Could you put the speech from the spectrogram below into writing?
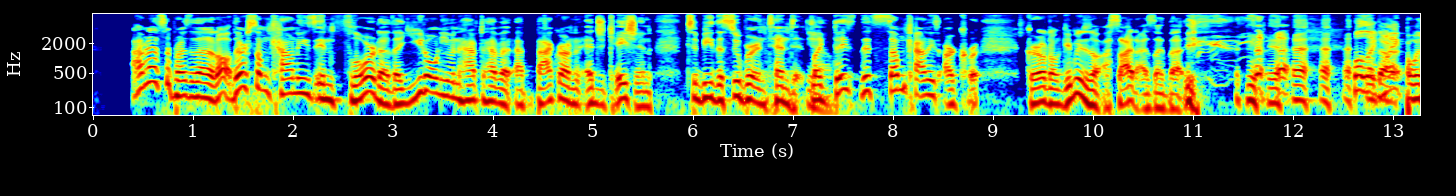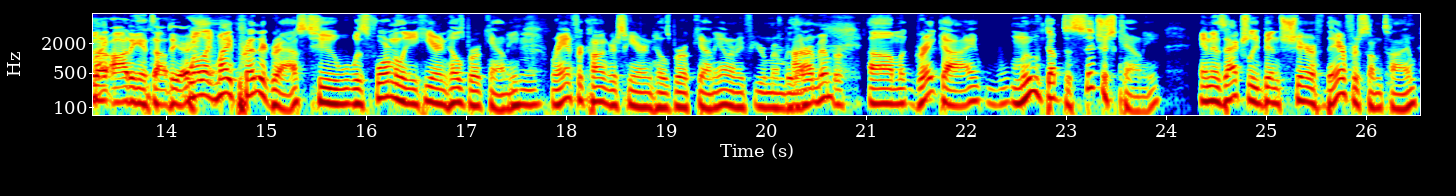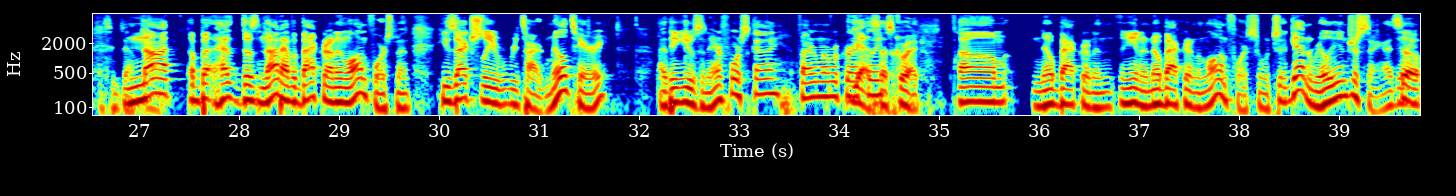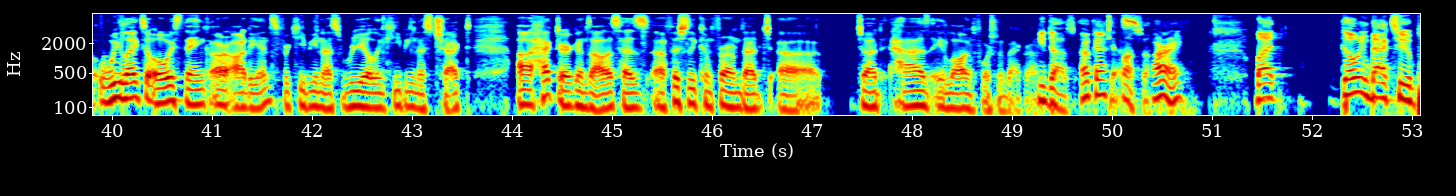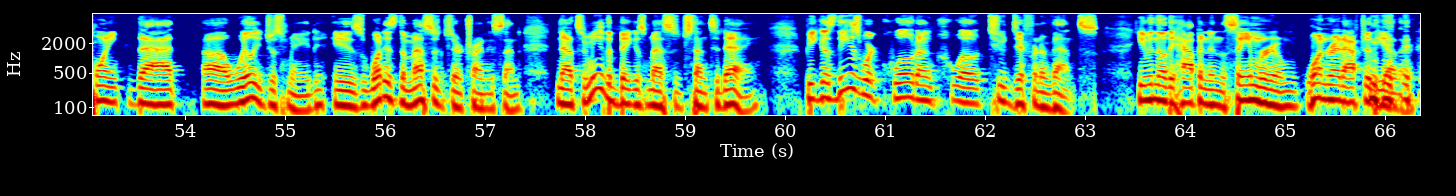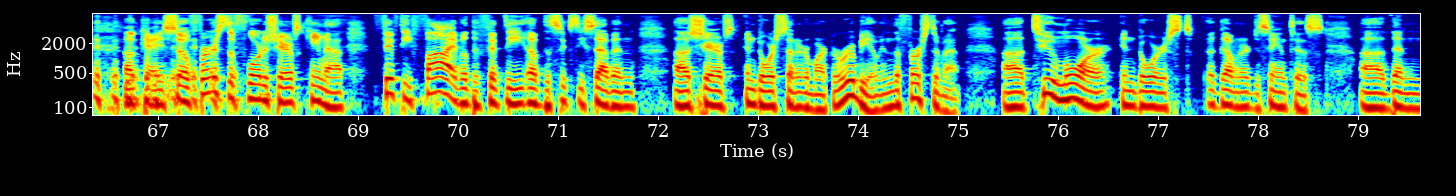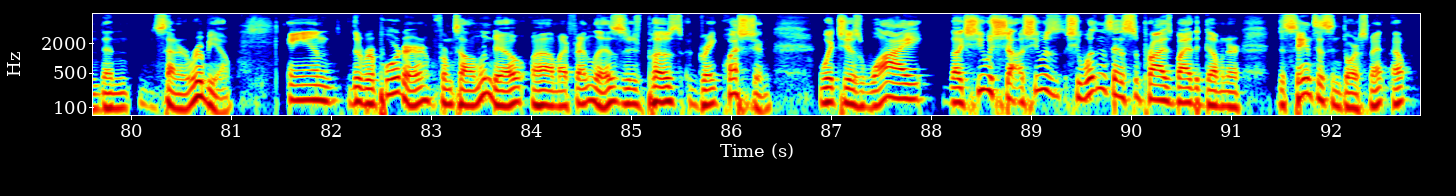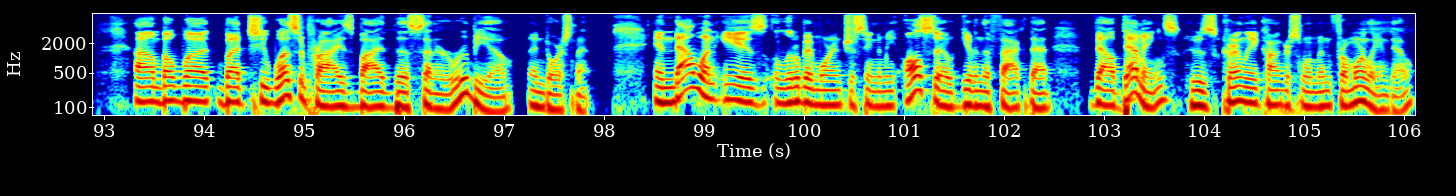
I'm not surprised at that at all. There are some counties in Florida that you don't even have to have a, a background in education to be the superintendent. Like they, this, some counties are. Cr- Girl, don't give me the side eyes like that. Well, like with our, with our audience out here. well, like Mike Prendergast, who was formerly here in Hillsborough County, Mm-hmm. ran for Congress here in Hillsborough County. I don't know if you remember that. I remember. Um, great guy, moved up to Citrus County and has actually been sheriff there for some time. not, but has, does not have a background in law enforcement. He's actually retired military. I think he was an Air Force guy, if I remember correctly. Yes, that's correct. um, no background in you know no background in law enforcement, which again really interesting. I So we like to always thank our audience for keeping us real and keeping us checked. Uh, Hector Gonzalez has officially confirmed that uh, Judd has a law enforcement background. He does. Okay. Awesome. All right. But going back to a point that uh, Willie just made is what is the message they're trying to send? Now, to me, the biggest message sent today, because these were quote unquote two different events, even though they happened in the same room, one right after the other. okay. So, first, the Florida sheriffs came out. 55 of the 50 of the 67 uh, sheriffs endorsed Senator Marco Rubio in the first event. Uh, two more endorsed uh, Governor DeSantis uh, than, than Senator Rubio. And the reporter from Telemundo, uh, my friend Liz, posed a great question, which is why, like, she was shocked. She was she wasn't as surprised by the governor DeSantis endorsement. Oh, um, but what? But she was surprised by the Senator Rubio endorsement, and that one is a little bit more interesting to me. Also, given the fact that Val Demings, who's currently a congresswoman from Orlando,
